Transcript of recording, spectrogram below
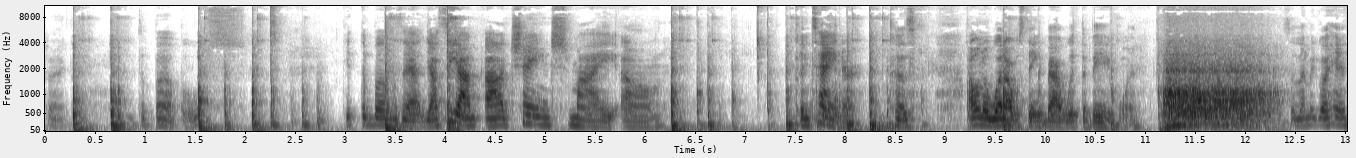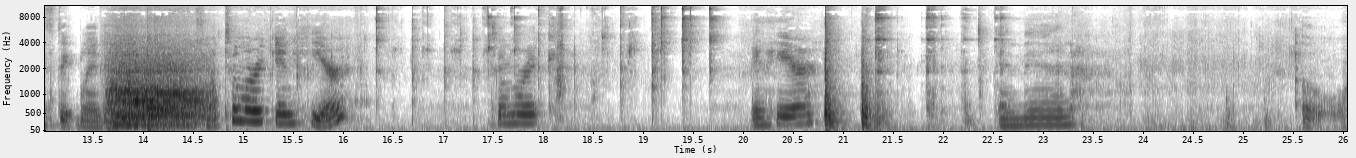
So I get the bubbles. Get the bubbles out. Y'all see, I I changed my um container because I don't know what I was thinking about with the big one. So let me go ahead and stick blend it. my turmeric in here. Turmeric in here. And then, oh,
